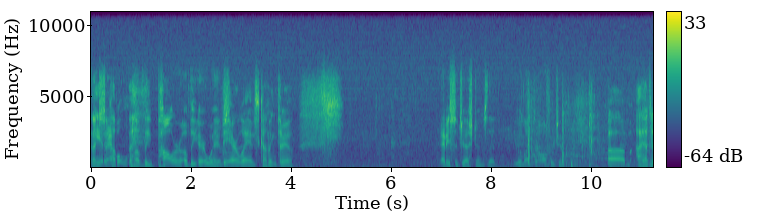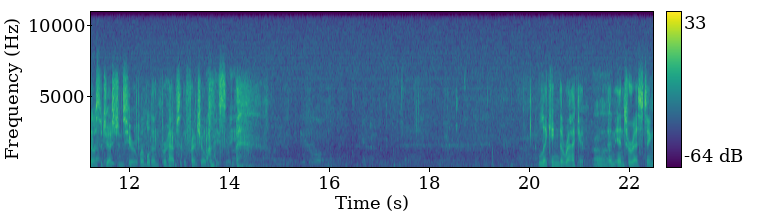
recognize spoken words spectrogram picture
An he had a example of the power of the airwaves. the airwaves coming through. Any suggestions that you would like to offer, Jim? Um, I have no suggestions here at Wimbledon. Perhaps at the French Open. I see. Licking the racket, Ah. an interesting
